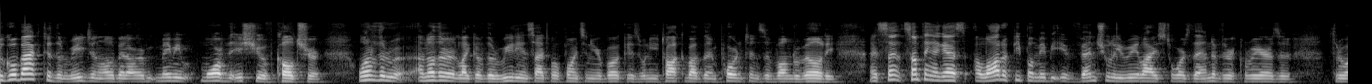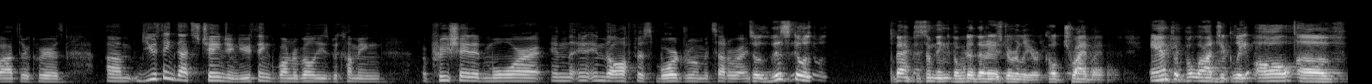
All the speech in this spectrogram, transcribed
to go back to the region a little bit, or maybe more of the issue of culture. One of the another like of the really insightful points in your book is when you talk about the importance of vulnerability, and it's something I guess a lot of people maybe eventually realize towards the end of their careers or throughout their careers. Um, do you think that's changing? Do you think vulnerability is becoming appreciated more in the in the office, boardroom, etc.? So this goes back to something that I used earlier called tribal. Anthropologically, all of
